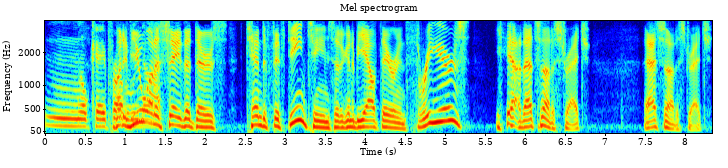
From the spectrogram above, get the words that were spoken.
Mm, okay, probably. but if you not. want to say that there's 10 to 15 teams that are going to be out there in three years, yeah, that's not a stretch. That's not a stretch.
